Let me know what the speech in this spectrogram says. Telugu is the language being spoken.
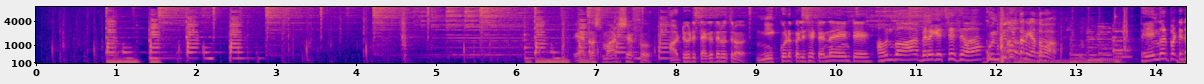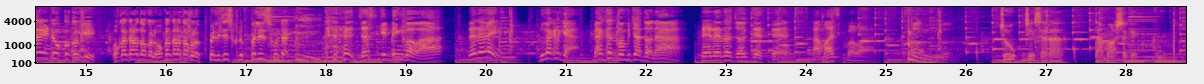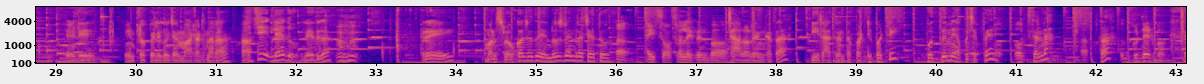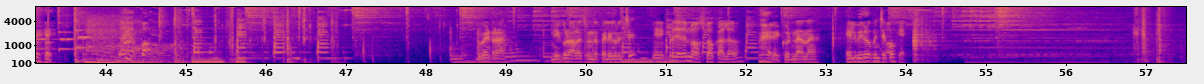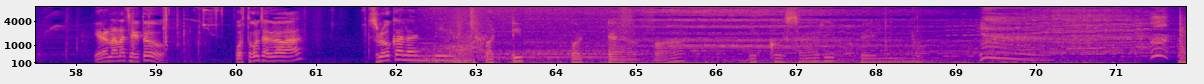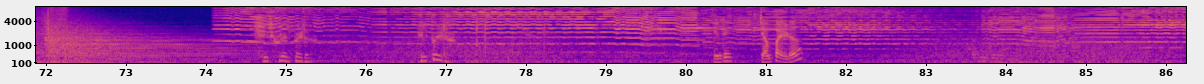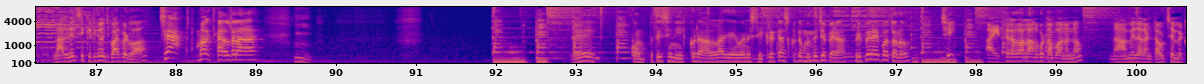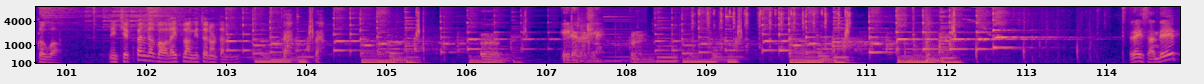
ఏంట్రా స్మార్ట్ షెఫ్? అటు ఇటు తెగ తిరుగుతున్నావు. నీకు కూడా పెళ్ళి సెట్ అయిందా ఏంటి? అవును బావా వెలగేసేసావా గుంజి కొడతాను ఎదవా తేంగలు పట్టినా ఏంటి ఒక్కొక్కరికి? ఒకరి తర్వాత ఒకరు ఒకరి తర్వాత ఒకరు పెళ్ళి చేసుకుంటూ పెళ్ళి చేసుకుంటా. జస్ట్ కిడ్డింగ్ బావా. రే రే రే, నువ్వు ఎక్కడికా? బ్యాంక్ పంపించేద్దావునా నేనేదో జోక్ చేస్తే తమాష్కి బావా. జోక్ చేశారా? తమాషకి. ఏంటి? ఇంట్లో పెళ్ళి గురించి మాట్లాడుతున్నారా? ఆ? ఛీ, లేదు. లేదుగా? రే మన శ్లోకాలు చదివి ఎన్ని రోజులు ఏంద్రా చేతు? ఐదు సంవత్సరాలు అయిపోయింది బావా. చాలా లేం కదా? ఈ రాత్రి అంతా పట్టి పట్టి పొద్దున్నే అప్ప చెప్పే. సరేనా? ఆ? గుడ్ నైట్ బావ. ఏ, బా- నువ్వేంట్రా? నీకు కూడా ఆలోచన ఉందా పెళ్ళి గురించి? నేను ఇప్పుడు చదివిన శ్లోకాలు. వెరీ గుడ్ నాన్న. వెళ్ళి వీరు ఓపెన్ చెప్పు. ఓకే. ఏరా నాన్న చైతు. పుస్తకం చదివావా? శ్లోకాలన్నీ పట్టి పట్టావా? ఇంకోసారి కూడా వెళ్ళిపోయాడు. వెళ్ళిపోయాడు. ఏంటి? జంప్ అయ్యాడు? నాకు తెలిసి కిటికీ నుంచి ఛా మాకు తెలదరా. రే కొంప తీసి నీకు కూడా అలాగే ఏమైనా సీక్రెట్ రాసుకుంటే ముందు చెప్పారా. ప్రిపేర్ అయిపోతాను. ఛీ ఆ ఇద్దరు వాళ్ళ అనుకుంటా బా నన్ను. నా మీద అలాంటి డౌట్స్ ఏం పెట్టుకోకు బా నేను చెప్పాను కదా బాబా లైఫ్ లాంగ్ నీతోనే ఉంటానని. దా, దా. ఆ, ఈడనట్లే ఉమ్. రే సందీప్.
